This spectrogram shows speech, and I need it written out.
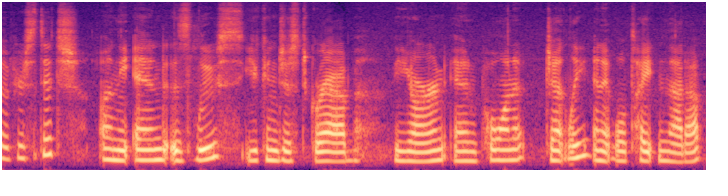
So if your stitch on the end is loose, you can just grab the yarn and pull on it gently and it will tighten that up.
